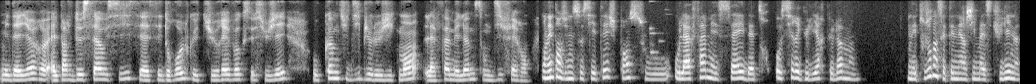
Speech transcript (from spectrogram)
Mais d'ailleurs, euh, elle parle de ça aussi. C'est assez drôle que tu révoques ce sujet où, comme tu dis biologiquement, la femme et l'homme sont différents. On est dans une société, je pense, où, où la femme essaye d'être aussi régulière que l'homme. On est toujours dans cette énergie masculine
